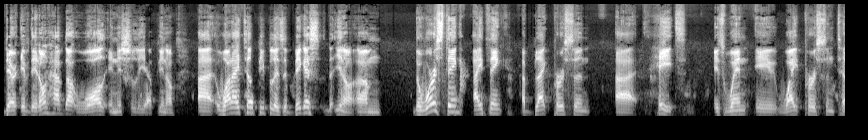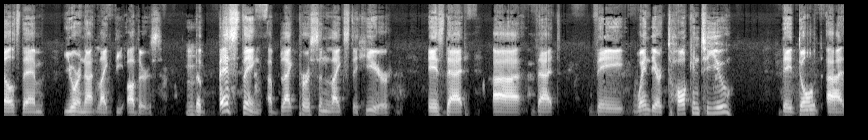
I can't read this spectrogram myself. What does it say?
they if they don't have that wall initially up, you know, uh, what I tell people is the biggest, you know, um, the worst thing I think a black person uh, hates is when a white person tells them you are not like the others. Mm-hmm. The best thing a black person likes to hear is that uh, that they when they're talking to you, they don't uh,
